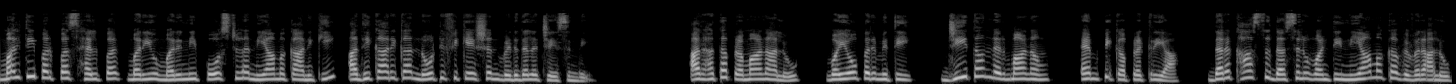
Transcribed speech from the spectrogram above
మల్టీపర్పస్ హెల్పర్ మరియు మరిన్ని పోస్టుల నియామకానికి అధికారిక నోటిఫికేషన్ విడుదల చేసింది. అర్హత ప్రమాణాలు వయోపరిమితి జీతం నిర్మాణం ఎంపిక ప్రక్రియ దరఖాస్తు దశలు వంటి నియామక వివరాలు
